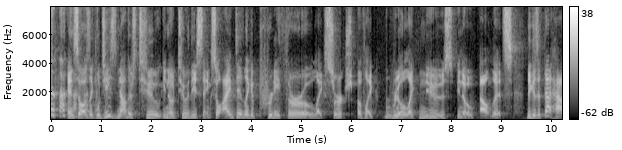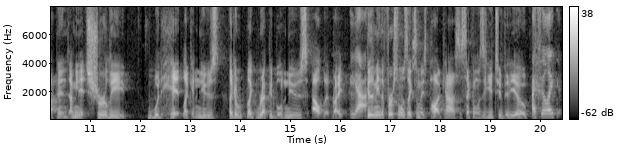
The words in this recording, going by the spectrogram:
and so I was like, well, geez, now there's two, you know, two of these things. So I did like a pretty thorough like search of like real like news, you know, outlets because if that happened, I mean, it surely would hit like a news, like a like reputable news outlet, right? Yeah. Because I mean, the first one was like somebody's podcast, the second was a YouTube video. I feel like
